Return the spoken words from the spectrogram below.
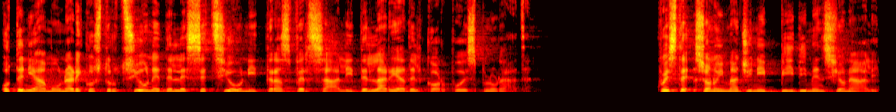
otteniamo una ricostruzione delle sezioni trasversali dell'area del corpo esplorata. Queste sono immagini bidimensionali,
